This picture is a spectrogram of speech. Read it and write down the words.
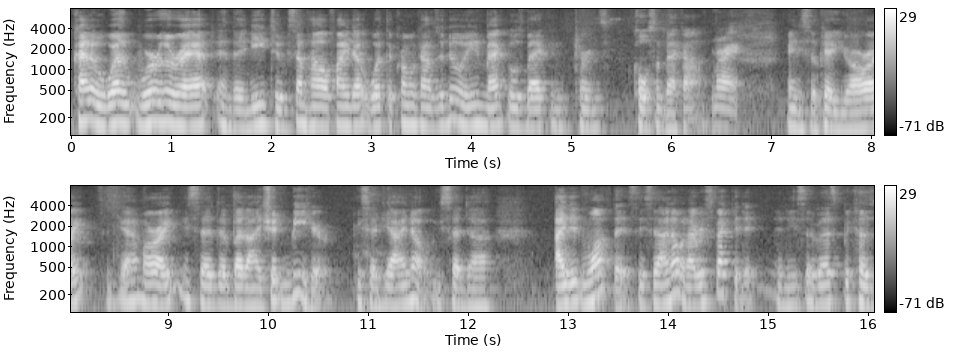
kind of where, where they're at, and they need to somehow find out what the Chromicons are doing, Mac goes back and turns Coulson back on. Right. And he said, "Okay, you're all right?" I said, "Yeah, I'm all right." He said, uh, "But I shouldn't be here." He said, "Yeah, I know." He said, uh, "I didn't want this." He said, "I know, and I respected it." And he said, "That's because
